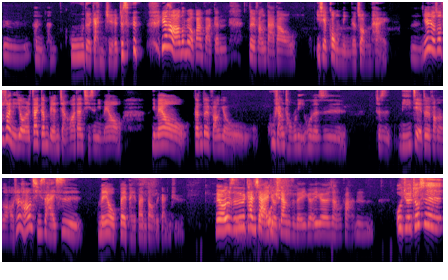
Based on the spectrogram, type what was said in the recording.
嗯，很很孤的感觉，就是 因为他好像都没有办法跟对方达到一些共鸣的状态。嗯，因为有时候就算你有人在跟别人讲话，但其实你没有，你没有跟对方有互相同理，或者是就是理解对方的时候，好像好像其实还是没有被陪伴到的感觉。没有，就只是看下来就有这样子的一个、嗯、一个想法。嗯，我觉得就是。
